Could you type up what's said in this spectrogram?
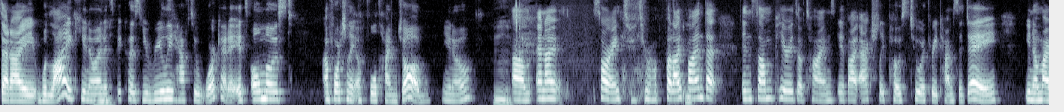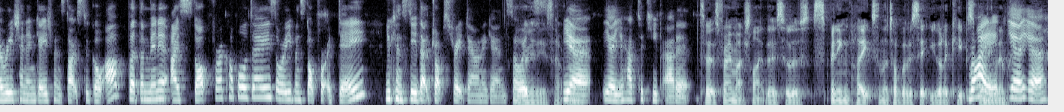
that I would like." You know, mm. and it's because you really have to work at it. It's almost, unfortunately, a full time job. You know, mm. um, and I sorry to interrupt, but I mm. find that in some periods of times, if I actually post two or three times a day, you know, my reach and engagement starts to go up. But the minute I stop for a couple of days or even stop for a day, you can see that drop straight down again. So really? it's yeah, right? yeah, you have to keep at it. So it's very much like those sort of spinning plates on the top of a set. You got to keep spinning right. them. Yeah, yeah.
